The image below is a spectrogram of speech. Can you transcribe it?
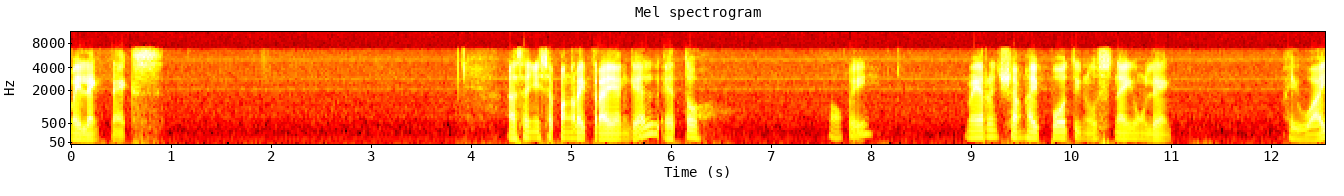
may length na x. Nasaan yung isa pang right triangle? Ito. Okay? Meron siyang hypotenuse na yung length ay y.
